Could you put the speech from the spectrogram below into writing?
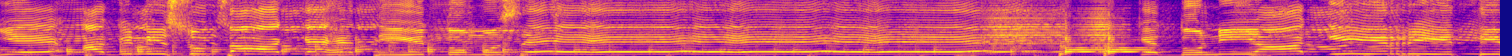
ये अग्नि सुता कहती तुमसे कि दुनिया की रीति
